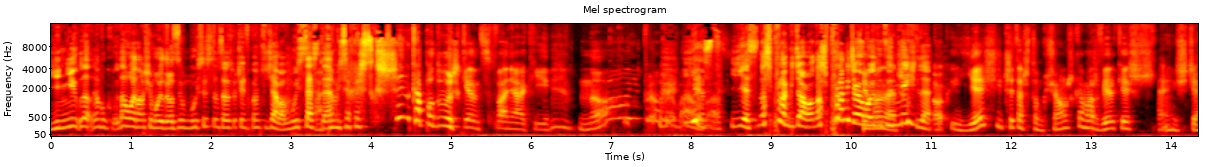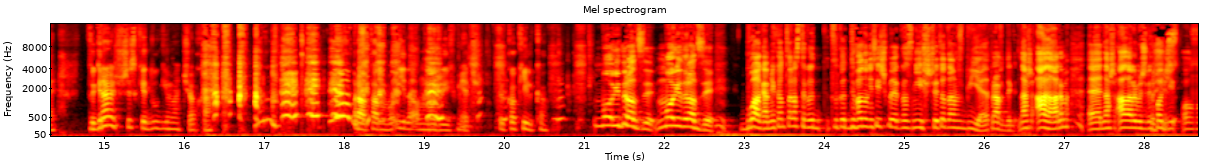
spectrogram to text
Ja nie, uda- udało nam się, moi drodzy, mój system zabezpieczeń w końcu działa. Mój A tam system jest jakaś skrzynka pod łóżkiem, cwaniaki. No i proszę bardzo. jest, jest, nasz prank działa, nasz prank działa, moi drodzy, nieźle. O, jeśli czytasz tą książkę, masz wielkie szczęście. Wygrałeś wszystkie długi maciocha. Dobra, tam ile on może ich mieć? Tylko kilka. Moi drodzy, moi drodzy, błagam, niech on teraz tego tylko dywanu nie zniszczy, bo jak go zniszczy, to tam wbije, naprawdę. Nasz alarm, e, nasz alarm, jeżeli chodzi się- o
